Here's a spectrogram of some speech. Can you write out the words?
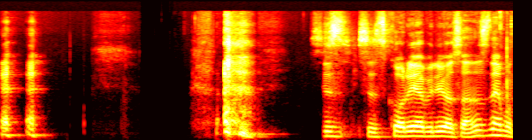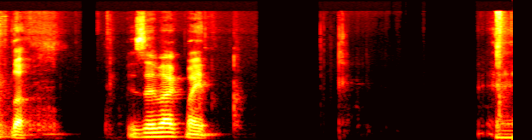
siz siz koruyabiliyorsanız ne mutlu. Bize bakmayın. Ee,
